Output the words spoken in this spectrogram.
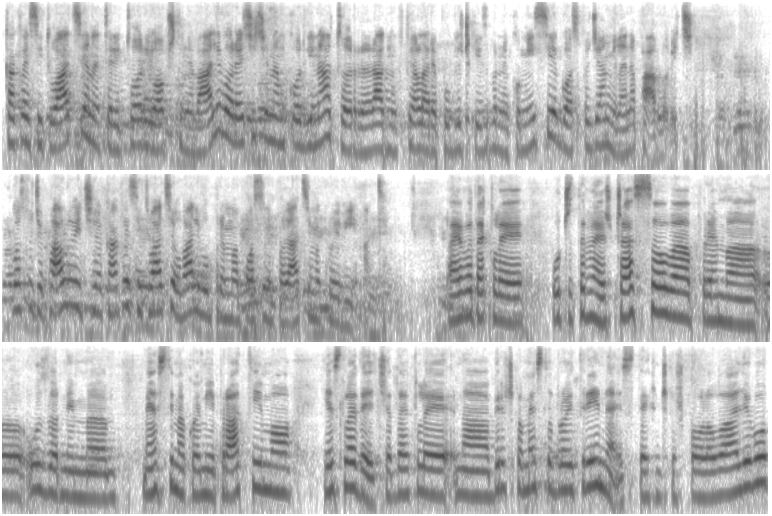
Kakva je situacija na teritoriji opštine Valjevo, reći će nam koordinator radnog tela Republičke izborne komisije, gospođa Milena Pavlović. Gospođa Pavlović, kakva je situacija u Valjevu prema posljednim podacima koje vi imate? Pa evo dakle u 14 časova prema e, uzornim e, mestima koje mi pratimo je sljedeće. Dakle, na biračkom mjestu broj 13 tehnička škola u Valjevu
